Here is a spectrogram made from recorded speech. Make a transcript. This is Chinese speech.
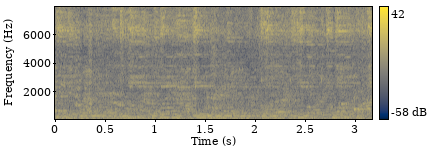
Thank you.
